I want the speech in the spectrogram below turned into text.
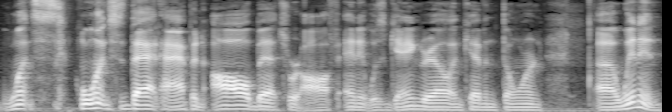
once once that happened, all bets were off, and it was Gangrel and Kevin Thorn uh, winning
